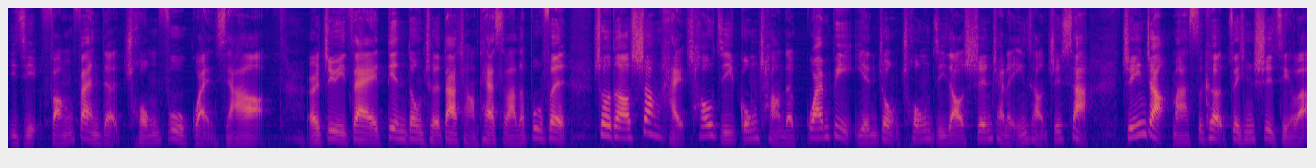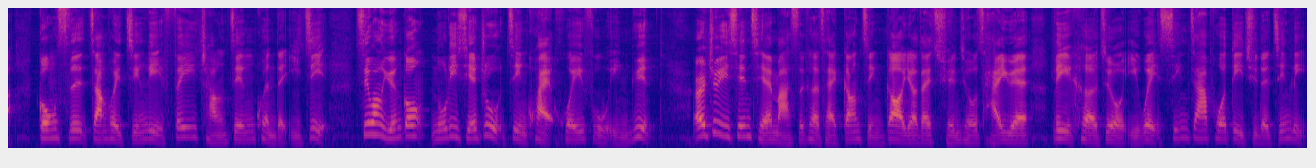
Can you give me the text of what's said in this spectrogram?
以及防范的重复管辖啊。而至于在电动车大厂 Tesla 的部分，受到上海超级工厂的关闭严重冲击到生产的影响之下，执行长马斯克最新示警了，公司将会经历非常艰困的一季。希望员工努力协助，尽快恢复营运。而至于先前马斯克才刚警告要在全球裁员，立刻就有一位新加坡地区的经理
